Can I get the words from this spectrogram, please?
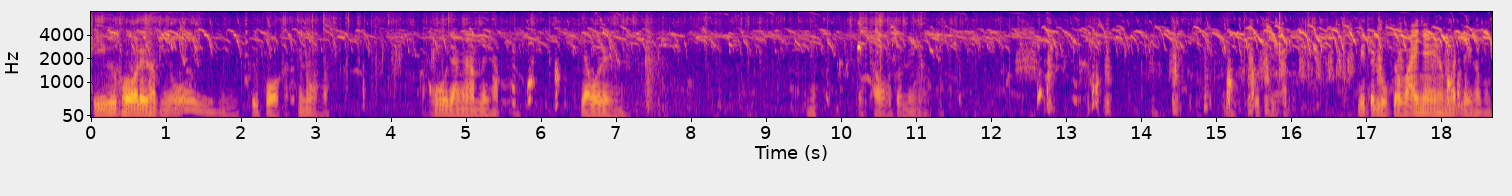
สีคือพอเลยครับนี่โอ้ยคือพอครับพี่น้องครับโอ้ยังงามเลยครับเยาวเลยนี่ตัวเทาตัวหนึ่งครับจุดนี้ครับมีแต่ลูกจะไว้ไงทั้งหมดเลยครับผม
